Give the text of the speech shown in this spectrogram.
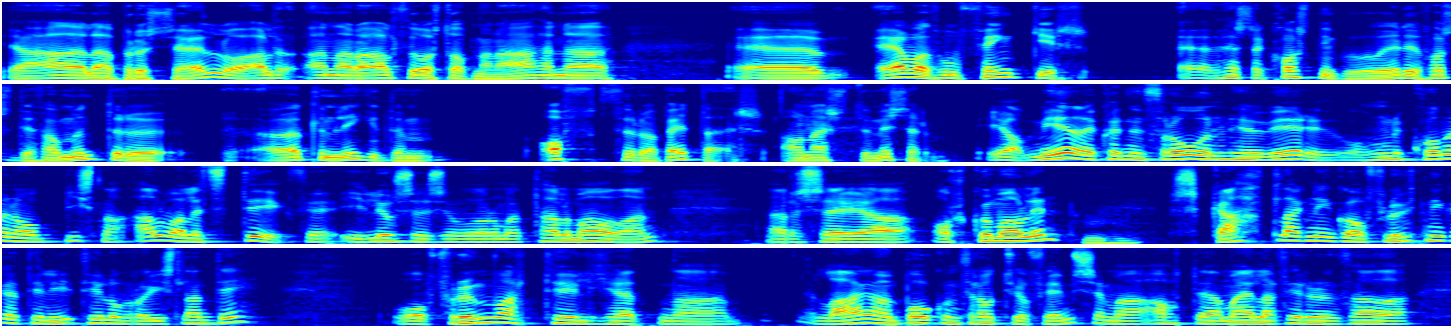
já, aðalega Brussel og al annara alþjóðastofnana þannig að uh, ef að þú fengir uh, þessa kostningu og þú eruð fórsetið þá myndur að öllum líkindum oft þurfa að beita þér á næstu misserum. Já, með það hvernig þróun hefur verið og hún er komin á bísna alvarlegt stig þegar, í ljósið sem við vorum að tala um áðan það er að segja orkumálin skattlagning á flutninga til, til og frá Íslandi og frumvart til hérna laga um bókun 35 sem að átti að mæla fyrir um það að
